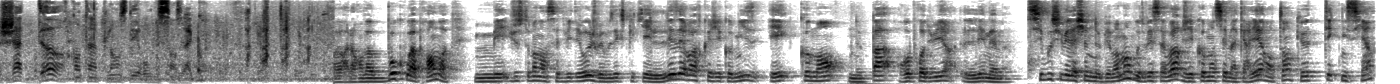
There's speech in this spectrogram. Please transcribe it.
J'adore quand un plan se déroule sans accroc. Alors on va beaucoup apprendre, mais justement dans cette vidéo, je vais vous expliquer les erreurs que j'ai commises et comment ne pas reproduire les mêmes. Si vous suivez la chaîne depuis un moment, vous devez savoir que j'ai commencé ma carrière en tant que technicien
